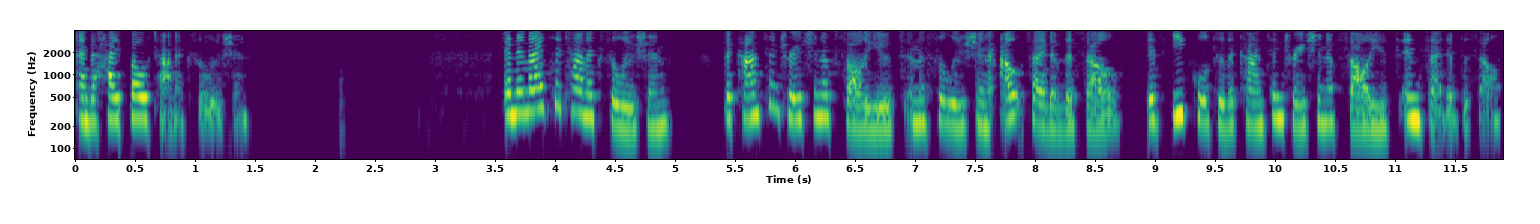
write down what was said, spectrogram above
and a hypotonic solution. In an isotonic solution, the concentration of solutes in the solution outside of the cell is equal to the concentration of solutes inside of the cell.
